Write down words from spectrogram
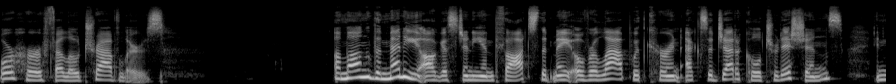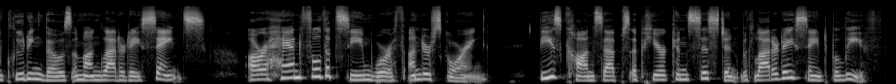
or her fellow travelers. Among the many Augustinian thoughts that may overlap with current exegetical traditions, including those among Latter day Saints, are a handful that seem worth underscoring. These concepts appear consistent with Latter day Saint belief.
